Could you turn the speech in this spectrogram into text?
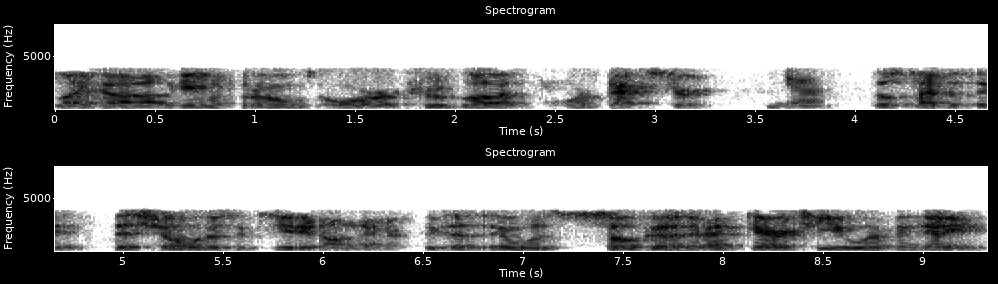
like uh, Game of Thrones or True Blood or Dexter, Yeah. those type of things. This show would have succeeded on there because it was so good, and I guarantee you would have been getting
